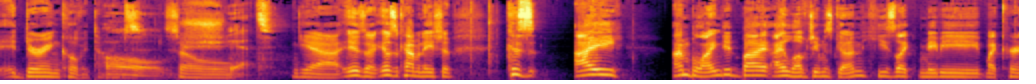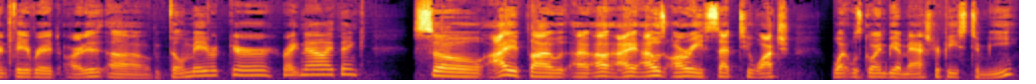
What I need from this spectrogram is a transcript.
eh, during COVID times. Oh, so shit. Yeah, it was a it was a combination because I I'm blinded by I love James Gunn. He's like maybe my current favorite artist, uh, filmmaker right now. I think. So I thought I, I I was already set to watch what was going to be a masterpiece to me.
